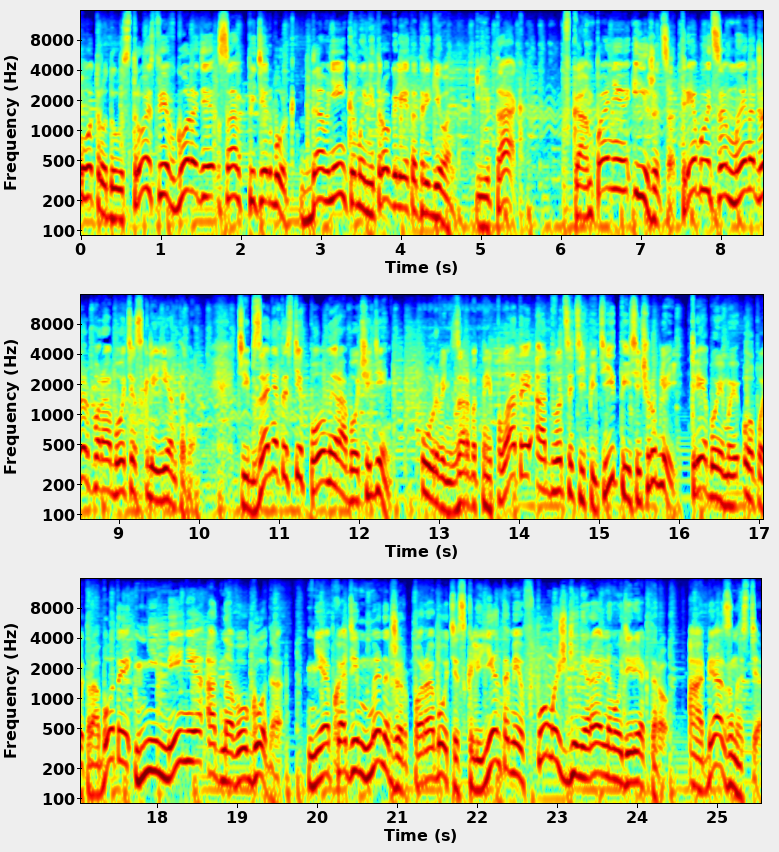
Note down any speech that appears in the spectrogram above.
о трудоустройстве в городе Санкт-Петербург. Давненько мы не трогали этот регион. Итак, в компанию Ижица требуется менеджер по работе с клиентами. Тип занятости – полный рабочий день. Уровень заработной платы от 25 тысяч рублей. Требуемый опыт работы не менее одного года. Необходим менеджер по работе с клиентами в помощь генеральному директору. Обязанности.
